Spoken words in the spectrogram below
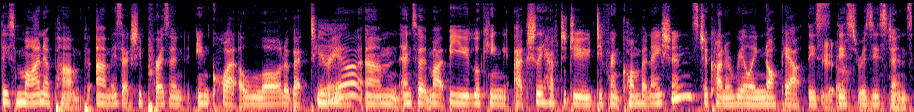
this minor pump um, is actually present in quite a lot of bacteria, um, and so it might be you looking actually have to do different combinations to kind of really knock out this Yeah. this resistance.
